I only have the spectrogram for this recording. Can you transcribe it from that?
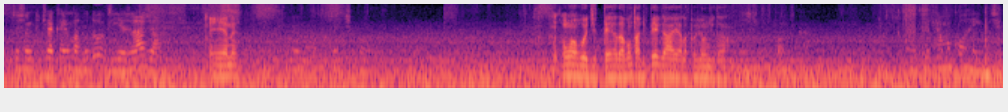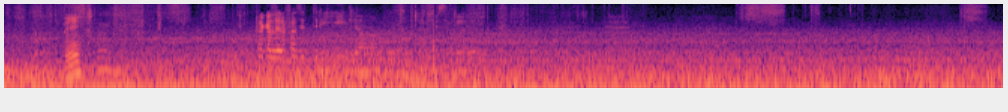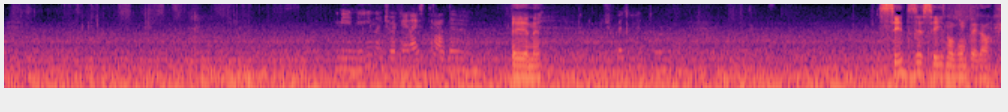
Tô achando que a gente vai cair numa rodovia já já. É, né? Tipo, Uma rua de terra, dá vontade de pegar ela pra ver onde dá. pode, cara. Tem até uma corrente. Tem? Uhum. Pra galera fazer trilha, fazer de bicicleta. Menina, a gente vai cair na estrada mesmo. É, né? A gente faz um retorno. C16 nós vamos pegar.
